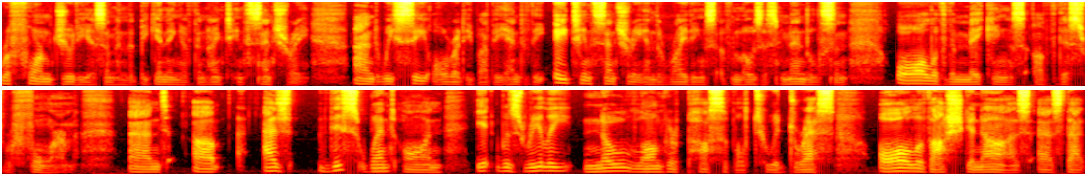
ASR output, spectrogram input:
Reform Judaism in the beginning of the 19th century. And we see already by the end of the 18th century in the writings of Moses Mendelssohn all of the makings of this reform. And uh, as this went on, it was really no longer possible to address all of Ashkenaz as that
